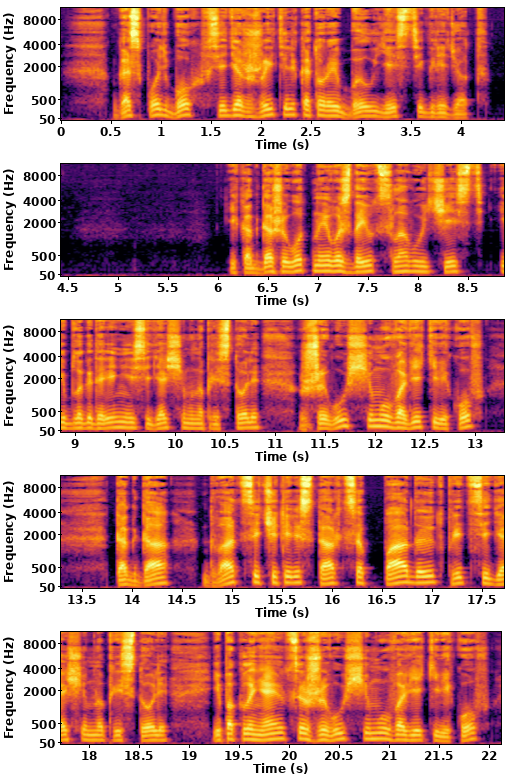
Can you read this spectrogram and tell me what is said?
Господь Бог вседержитель, который был, есть и грядет. И когда животные воздают славу и честь и благодарение сидящему на престоле, живущему во веки веков, тогда двадцать четыре старца падают пред сидящим на престоле и поклоняются живущему во веки веков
